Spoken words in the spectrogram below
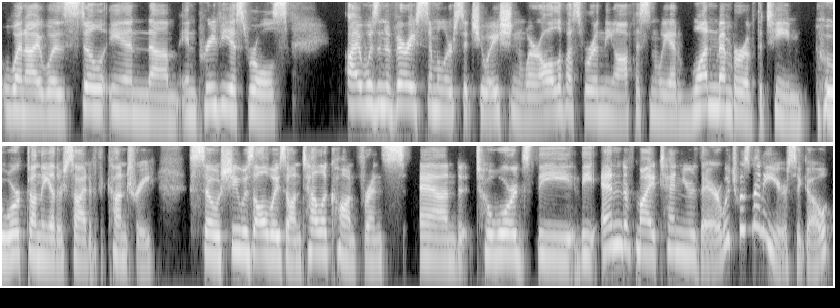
when I was still in um, in previous roles, I was in a very similar situation where all of us were in the office and we had one member of the team who worked on the other side of the country. So she was always on teleconference. And towards the the end of my tenure there, which was many years ago,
